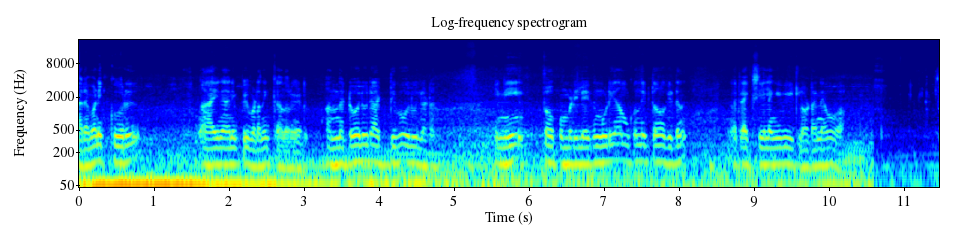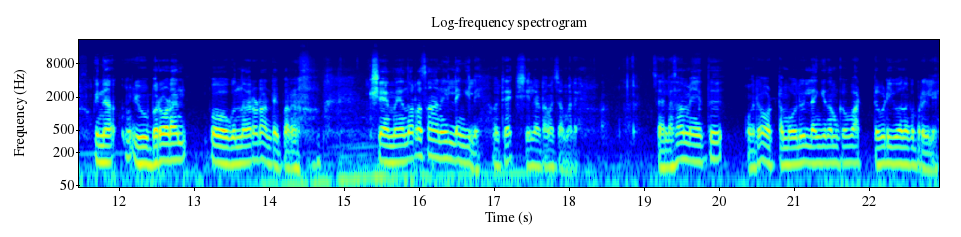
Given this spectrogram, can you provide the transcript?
അരമണിക്കൂർ ആയി ഞാനിപ്പോൾ ഇവിടെ നിൽക്കാൻ തുടങ്ങിയിട്ട്. എന്നിട്ട് പോലും ഒരു അടി പോലും ഇല്ലട്ടോ ഇനി തോപ്പുംപടിയിലേക്കും കൂടി നമുക്കൊന്ന് ഇട്ട് നോക്കിയിട്ട് രക്ഷയില്ലെങ്കിൽ വീട്ടിലോട്ട് തന്നെ പോവാം. പിന്നെ യൂബർ ഓടാൻ പോകുന്നവരോടാണ് ഈ പറയണം ക്ഷമയെന്ന് പറഞ്ഞ സാധനം ഇല്ലെങ്കിലേ ഒരു രക്ഷയില്ല കേട്ടോ മച്ചന്മാരെ. ചില സമയത്ത് ഒരു ഓട്ടം പോലും ഇല്ലെങ്കിൽ നമുക്ക് വട്ട് പിടിക്കുമെന്നൊക്കെ പറയില്ലേ?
